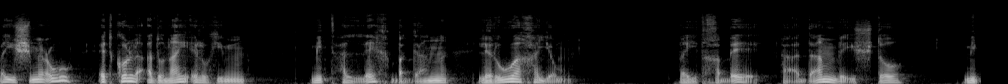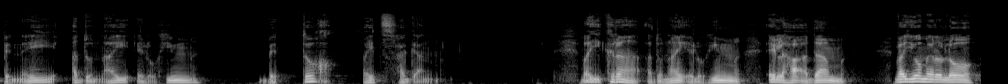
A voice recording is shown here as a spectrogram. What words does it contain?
וישמעו את כל אדוני אלוהים, מתהלך בגן לרוח היום. ויתחבא האדם ואשתו מפני אדוני אלוהים בתוך עץ הגן. ויקרא אדוני אלוהים אל האדם, ויאמר לו,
